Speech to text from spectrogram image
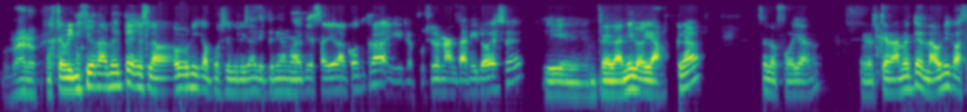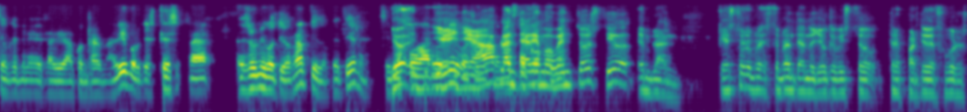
pues claro. Es que Vinicius realmente es la única posibilidad que tenía el Madrid de salir a la contra y le pusieron al Danilo ese y entre Danilo y Afkraf se lo follaron. Pero es que realmente es la única opción que tiene de salir a contra el Madrid porque es que es, el único tío rápido que tiene. Si no Yo juega si llegaba a no plantear en momentos, tío, en plan, que esto lo estoy planteando yo que he visto tres partidos de fútbol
